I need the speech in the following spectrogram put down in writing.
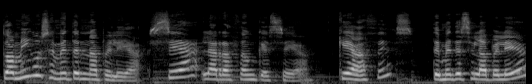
Tu amigo se mete en una pelea, sea la razón que sea. ¿Qué haces? ¿Te metes en la pelea?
